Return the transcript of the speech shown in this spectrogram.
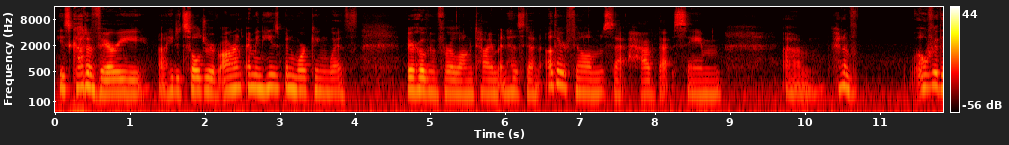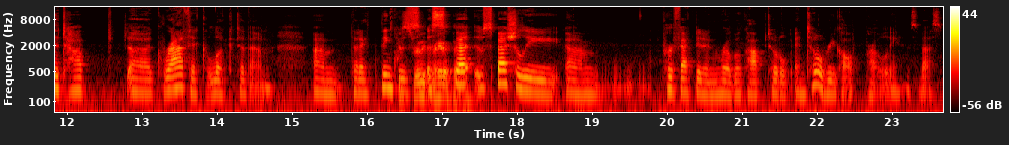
He's got a very uh, he did Soldier of Orange. I mean, he's been working with Verhoeven for a long time and has done other films that have that same um, kind of over the top uh, graphic look to them. Um, that I think was really espe- especially um, perfected in RoboCop, Total and Total Recall. Probably is the best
